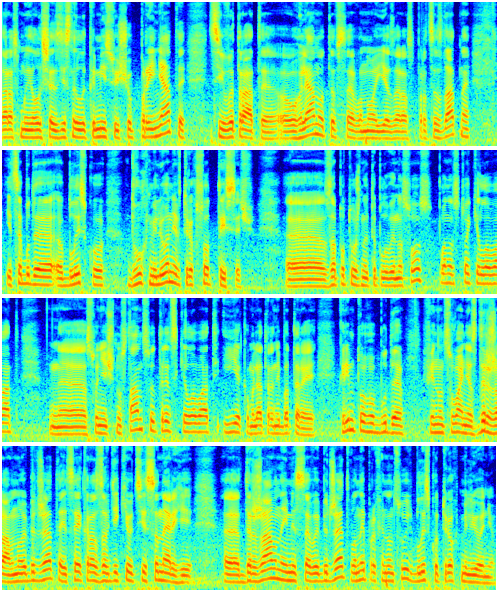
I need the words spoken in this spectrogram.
Зараз ми лише здійснили комісію, щоб прийняти ці витрати, оглянути все. Воно є зараз працездатне, і це буде близько 2 мільйонів 300 тисяч Е, за потужний тепловий насос понад 100 кВт, сонячну станцію 30 кВт і акумуляторні батареї. Крім того, буде фінансування з державного бюджету, і це якраз завдяки цій синергії е, державний і місцевий бюджет вони профінансують близько 3 мільйонів.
